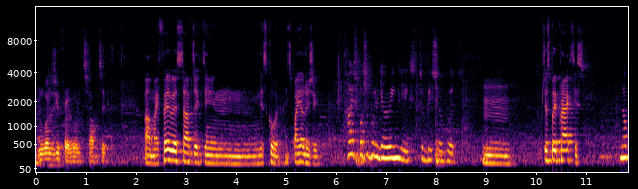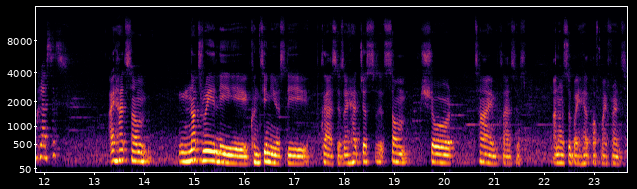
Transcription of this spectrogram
And what is your favorite subject? Uh, my favorite subject in, in the school is biology. How is possible your English to be so good? Mm, just by practice. No classes? I had some, not really continuously classes. I had just uh, some short time classes, and also by help of my friends.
